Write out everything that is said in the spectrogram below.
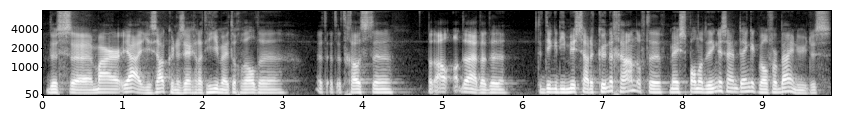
dus, eh, maar ja, je zou kunnen zeggen dat hiermee toch wel de, het, het, het grootste... Dat al, de, de, de dingen die mis zouden kunnen gaan, of de meest spannende dingen, zijn denk ik wel voorbij nu. Dus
